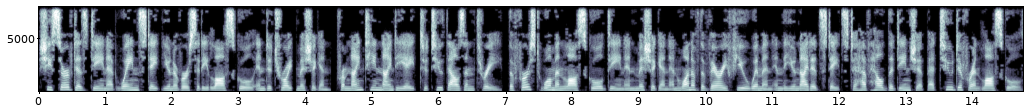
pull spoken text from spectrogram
She served as dean at Wayne State University Law School in Detroit, Michigan, from 1998 to 2003, the first woman law school dean in Michigan and one of the very few women in the United States to have held the deanship at two different law schools.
